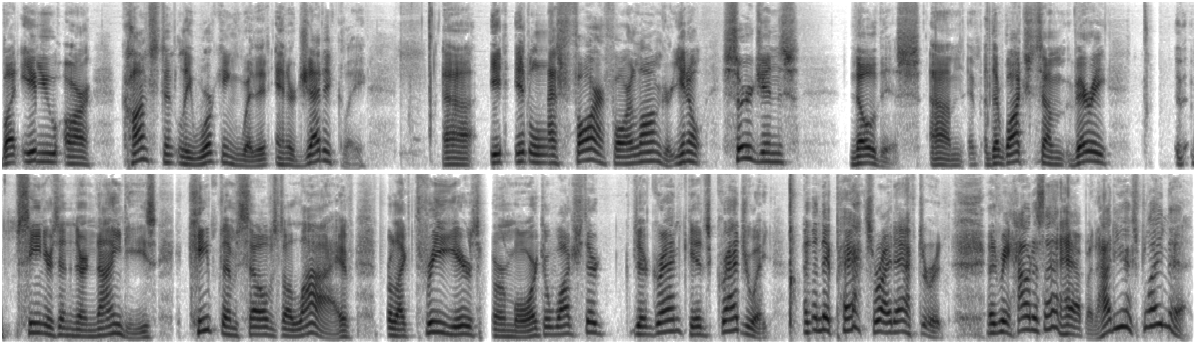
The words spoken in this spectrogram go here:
But if you are constantly working with it energetically, uh, it, it'll last far, far longer. You know, surgeons know this. Um, they watched some very uh, seniors in their 90s keep themselves alive for like three years or more to watch their, their grandkids graduate. And then they pass right after it. I mean, how does that happen? How do you explain that?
